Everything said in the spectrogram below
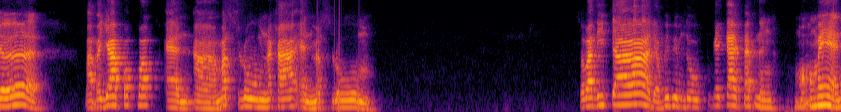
เด้อปาปายาป๊อกป๊อกแอนอ่ามัสรูมนะคะแอนมัสรูมสวัสดีจ้า เดี๋ยวพี่พิมพ์ดูใกล้ ๆ แป๊บหนึ่ง มองไม่เห็น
